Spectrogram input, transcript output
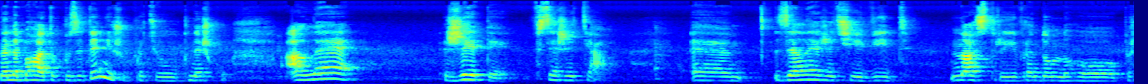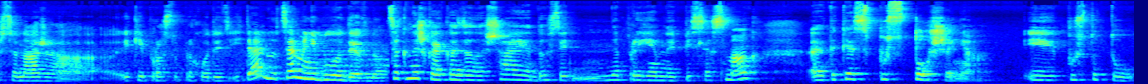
на набагато позитивнішу про цю книжку. Але жити все життя, залежачи від настроїв рандомного персонажа, який просто приходить і йде, ну це мені було дивно. Це книжка, яка залишає досить неприємний післясмак, е, таке спустошення і пустоту.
